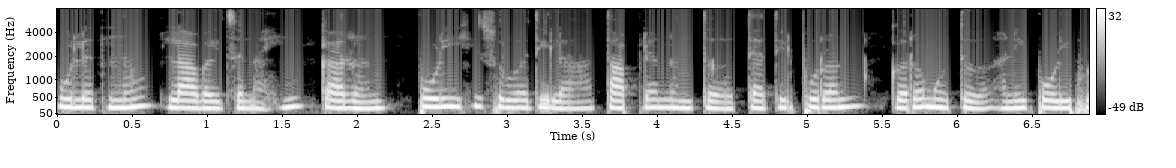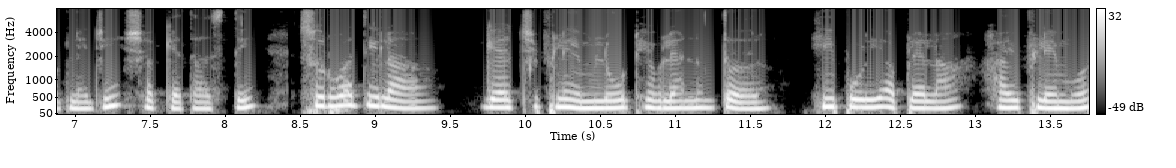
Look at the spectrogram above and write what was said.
उलटणं लावायचं नाही कारण पोळी ही सुरुवातीला तापल्यानंतर त्यातील पुरण गरम होतं आणि पोळी फुटण्याची शक्यता असते. सुरुवातीला गॅसची फ्लेम लो ठेवल्यानंतर ही पोळी आपल्याला हाय फ्लेमवर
